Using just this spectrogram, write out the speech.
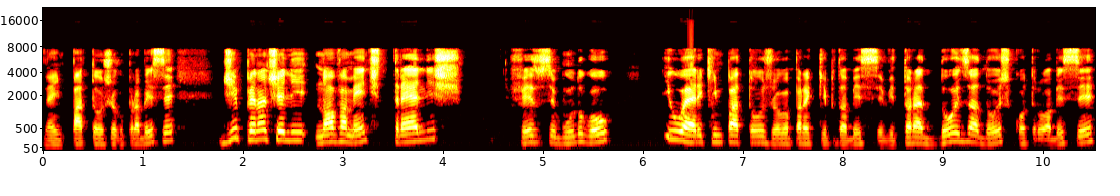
né, empatou o jogo para o ABC. De pênalti, ele novamente, Trellis fez o segundo gol. E o Eric empatou o jogo para a equipe do ABC. Vitória 2 a 2 contra o ABC.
